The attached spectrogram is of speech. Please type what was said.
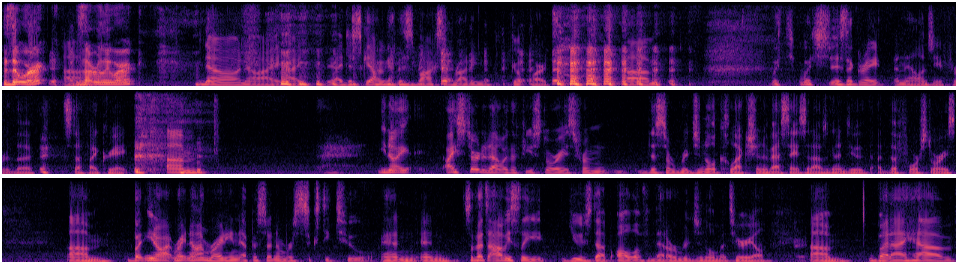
Does it work? Um, Does that really work? No, no, I, I, I just I've got this box of rotting goat parts, um, which which is a great analogy for the stuff I create. Um, you know, I, I started out with a few stories from this original collection of essays that I was going to do, the, the four stories. Um, but you know, right now I'm writing episode number 62, and and so that's obviously used up all of that original material. Um, but I have,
